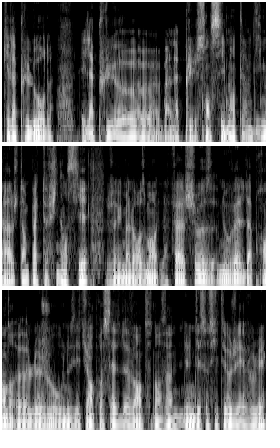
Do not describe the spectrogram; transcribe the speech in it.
qui est la plus lourde et la plus, euh, ben, la plus sensible en termes d'image, d'impact financier, j'ai eu malheureusement la fâcheuse nouvelle d'apprendre euh, le jour où nous étions en process de vente dans une des sociétés où j'ai évolué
